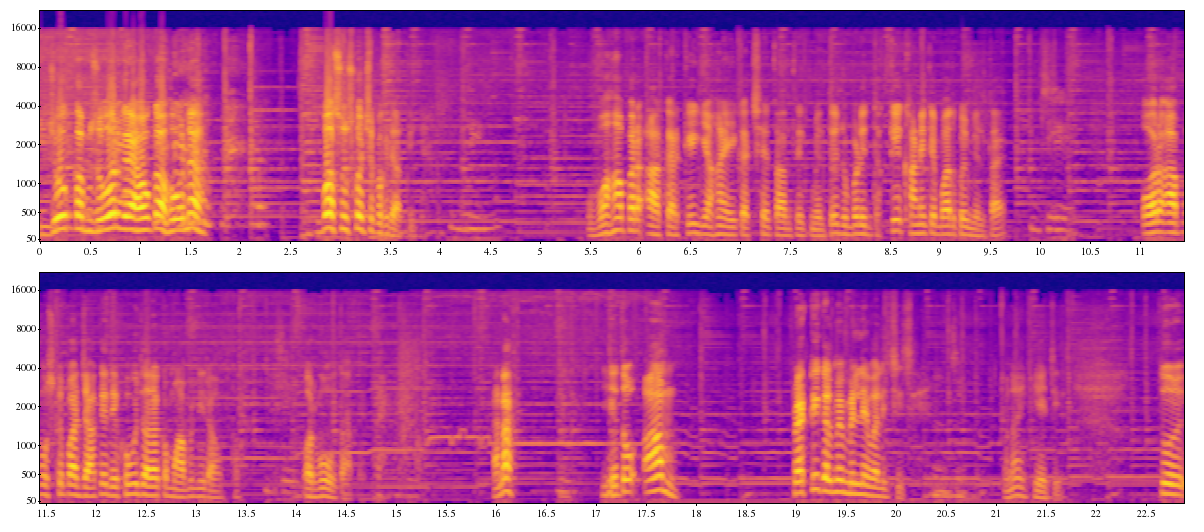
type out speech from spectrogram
जो कमज़ोर ग्रहों का हो ना बस उसको चिपक जाती है। वहाँ पर आकर के यहाँ एक अच्छे तांत्रिक मिलते हैं जो बड़े धक्के खाने के बाद कोई मिलता है। जी। और आप उसके पास जाके देखो वो ज़्यादा कमा भी नहीं रहा होता। और वो उतार देता है। है ना? ये तो आम प्रैक्टिकल में मिलने वाली चीज़ है। है ना? ये चीज़। तो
